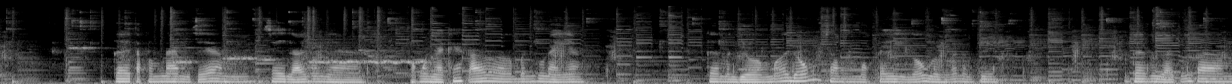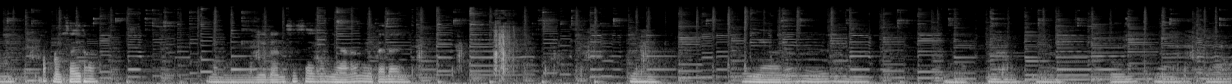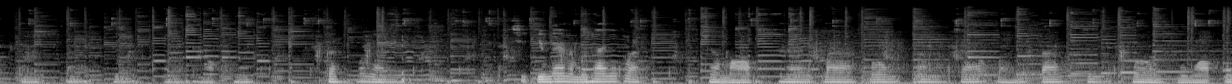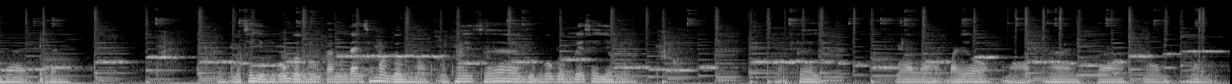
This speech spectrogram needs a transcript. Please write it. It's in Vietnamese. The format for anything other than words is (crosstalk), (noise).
Ok, tập hôm nay mình sẽ um, xây lại con nhà, một con nhà khác ở ờ, bên khu này nha. Ok, mình vừa mới đốn xong một cây gỗ gừng ở đằng kia. Ok, bây giờ chúng ta um, bắt đầu xây thôi. Mình dự định sẽ xây con nhà nó ngay tại đây. Ok, con nhà nó ngay ok con này sự chiều ngang là 12 nha các bạn. Là 1 2 3 4 5 6 7 8 9 10 11 12 ở đây mình sẽ dùng gỗ gừng luôn, tại mình đang sống ở gừng mà. Mình thấy sẽ dùng gỗ gừng để xây dựng luôn. Ok, qua là 7 ô. 1 2 3 4 5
